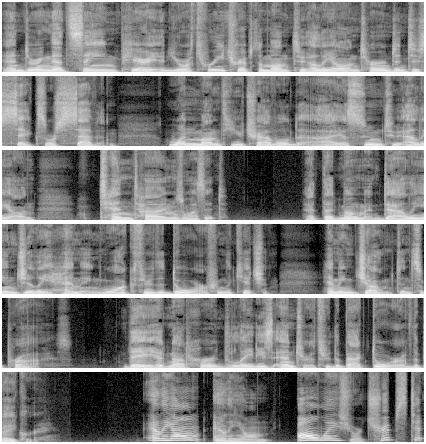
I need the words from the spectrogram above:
And during that same period, your three trips a month to Elion turned into six or seven. One month you traveled, I assume, to Elion, Ten times, was it? At that moment, Dally and Jilly Hemming walked through the door from the kitchen. Hemming jumped in surprise. They had not heard the ladies enter through the back door of the bakery. Elion, Elion, always your trips to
